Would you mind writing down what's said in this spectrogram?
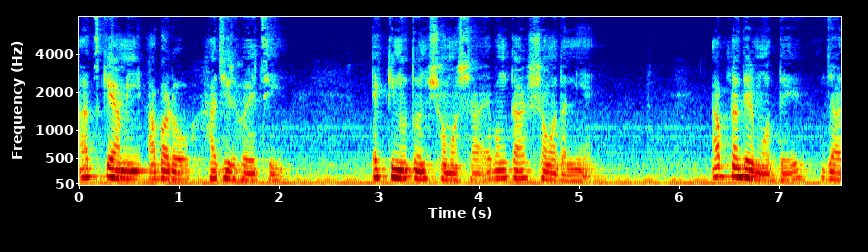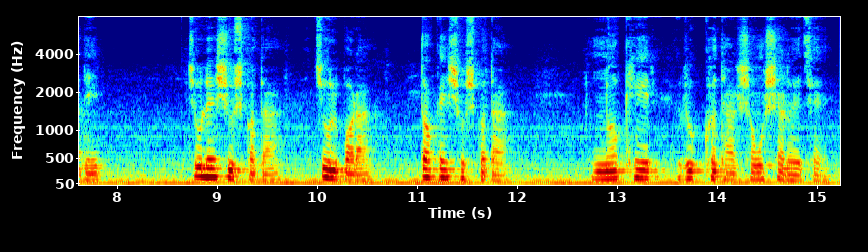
আজকে আমি আবারও হাজির হয়েছি একটি নতুন সমস্যা এবং তার সমাধান নিয়ে। আপনাদের মধ্যে যাদের চুলের শুষ্কতা, চুল পড়া, ত্বকের শুষ্কতা, নখের রুক্ষতার সমস্যা রয়েছে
